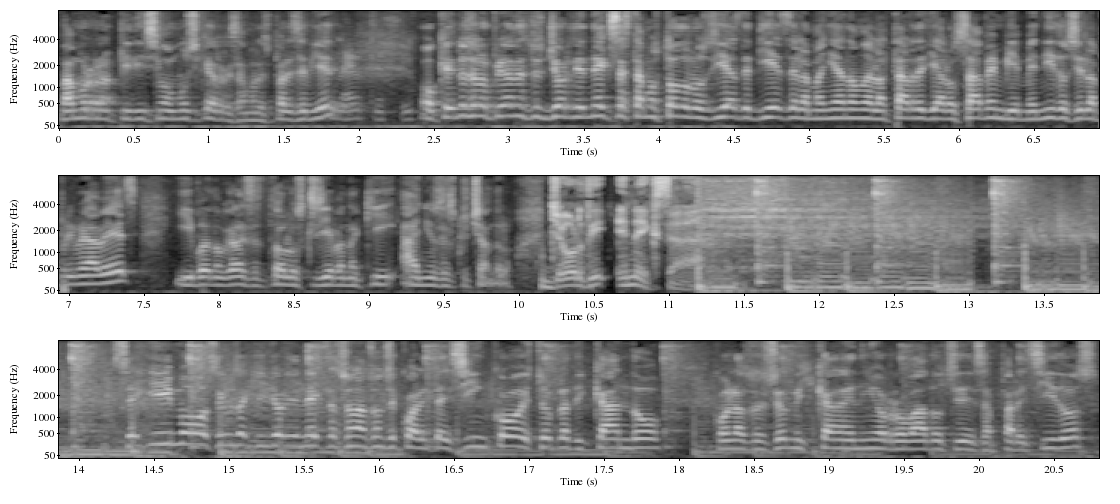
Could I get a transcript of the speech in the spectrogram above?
Vamos rapidísimo a música y regresamos, ¿les parece bien? Claro que sí. Ok, no se lo pierdan, esto es Jordi Nexa, estamos todos los días de 10 de la mañana a 1 de la tarde, ya lo saben, bienvenidos si es la primera vez y bueno, gracias a todos los que llevan aquí años escuchándolo. Jordi en Exa. Seguimos, seguimos aquí en Jordi Nexa, son las 11.45. Estoy platicando con la Asociación Mexicana de Niños Robados y Desaparecidos,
